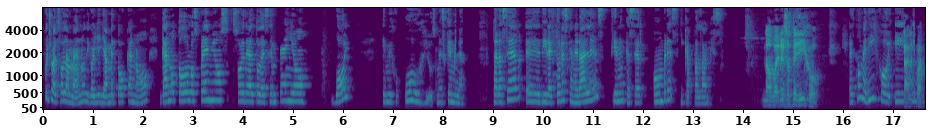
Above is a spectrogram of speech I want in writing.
pues yo alzó la mano, digo, oye, ya me toca, ¿no? Gano todos los premios, soy de alto desempeño, voy. Y me dijo, uy, Luz, es que mira, para ser eh, directores generales tienen que ser hombres y catalanes. No, bueno, eso te dijo. Eso me dijo y, Tal cual.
